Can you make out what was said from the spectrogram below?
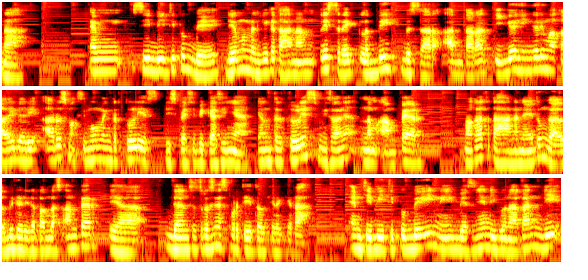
Nah, MCB tipe B dia memiliki ketahanan listrik lebih besar antara 3 hingga 5 kali dari arus maksimum yang tertulis di spesifikasinya. Yang tertulis misalnya 6 ampere maka ketahanannya itu nggak lebih dari 18 ampere ya dan seterusnya seperti itu kira-kira. MCB tipe B ini biasanya digunakan di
